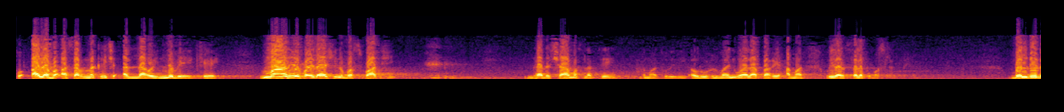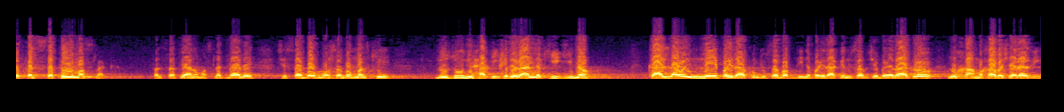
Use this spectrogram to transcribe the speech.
خو الب اثر نه کوي چې الله وي نه به کې معنی پیدا شي نو بس پاتې شي دا د شاه مسلک دی د ماتوریدی او روح المانی والا پاغي حماد وی دا سلف مسلک دی بل دې د فلسفي مسلک فلسفیانو مسلک دا دی چې سبب او سبب منځ کې لزومی حقیقت ځان لکیږي نه کله وی نه پیدا کوم چې سبب دی نه پیدا کینو سبب چې پیدا کړو نو خامخا به راځي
